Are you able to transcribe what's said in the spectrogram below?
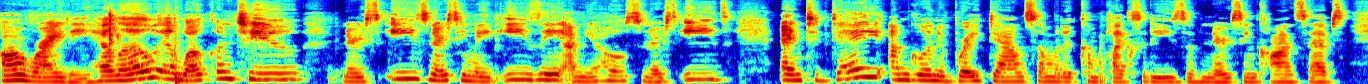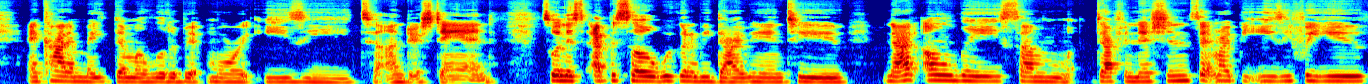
Alrighty, hello and welcome to Nurse Eades, Nursing Made Easy. I'm your host, Nurse Eades, and today I'm going to break down some of the complexities of nursing concepts and kind of make them a little bit more easy to understand. So, in this episode, we're going to be diving into not only some definitions that might be easy for you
